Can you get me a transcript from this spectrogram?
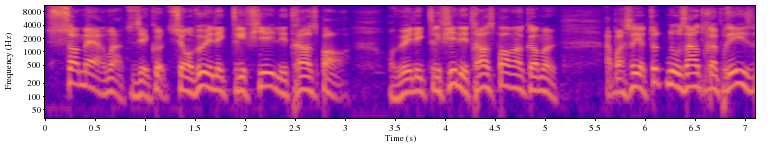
sommairement, tu dis, écoute, si on veut électrifier les transports, on veut électrifier les transports en commun, après ça, il y a toutes nos entreprises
